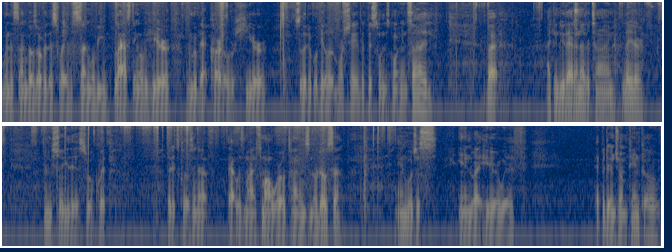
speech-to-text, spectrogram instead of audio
When the sun goes over this way, the sun will be blasting over here. I'm to move that cart over here so that it will get a little more shade. But this one is going inside. But I can do that another time later. Let me show you this real quick. But it's closing up. That was my small world times nodosa. And we'll just end right here with Epidendrum pin cove,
